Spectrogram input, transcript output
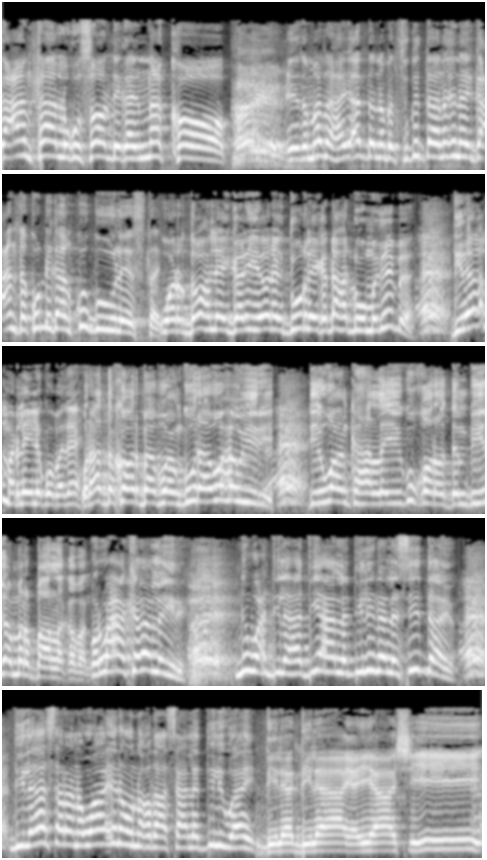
Gacantaa lagu soo dhigay nakoob ciidamada hay'adda nabad sugiddaana inay gacanta ku dhigaan ku guulaystay war doohley gali iyoonay duurlayga dhaha dhuumadiba dila marlayla gobade. War hadda ka hor baabwaanguuraa wuxuu yidhi diiwaanka ha la iigu qoro dembiile mar baa la qaban. War waxaa kaloo la yidhi nin wax dila haddii aan la dilina la sii daayo dilaasarana waa inuu noqdaa saa la dili waaye diladilaayayaashii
